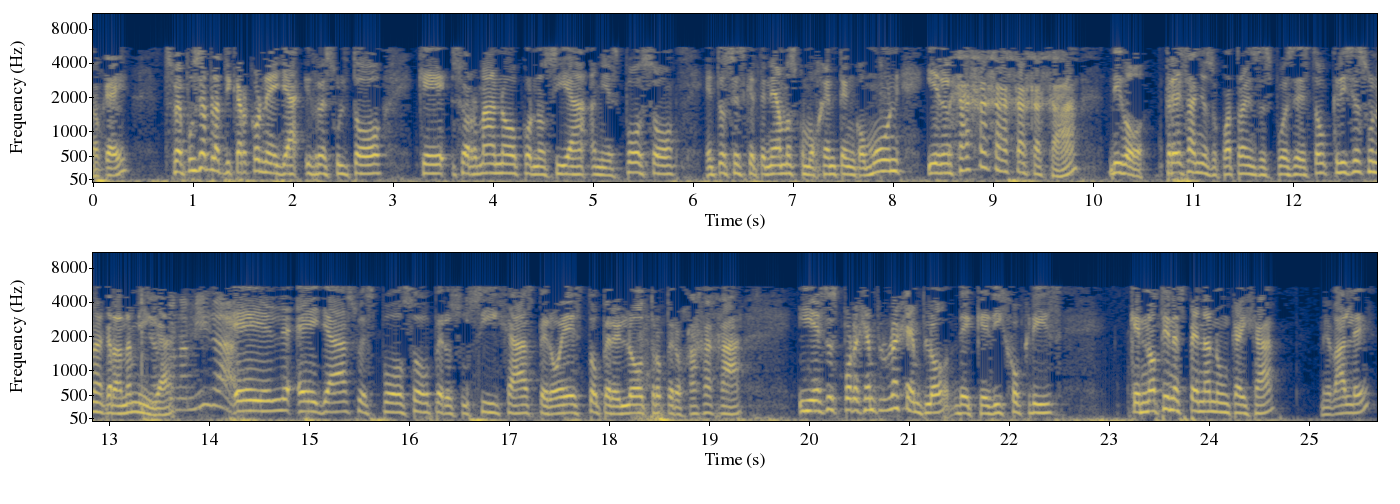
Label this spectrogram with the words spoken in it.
¿Ok? Entonces me puse a platicar con ella y resultó que su hermano conocía a mi esposo, entonces que teníamos como gente en común y en el ja ja ja ja ja ja, digo, tres años o cuatro años después de esto, Cris es una gran amiga. Son amigas. Él, ella, su esposo, pero sus hijas, pero esto, pero el otro, pero ja ja ja. Y eso es, por ejemplo, un ejemplo de que dijo Cris que no tienes pena nunca, hija, me vale.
